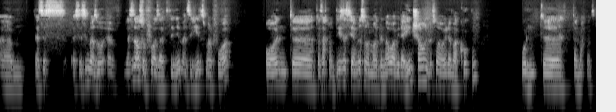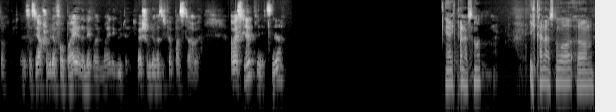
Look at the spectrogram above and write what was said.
Ähm, das ist, das ist immer so, äh, das ist auch so ein Vorsatz, den nimmt man sich jedes Mal vor. Und äh, da sagt man, dieses Jahr müssen wir mal genauer wieder hinschauen, müssen wir wieder mal gucken. Und äh, dann macht man es doch nicht. Dann ist das Jahr schon wieder vorbei und dann denkt man, meine Güte, ich weiß schon wieder, was ich verpasst habe. Aber es hilft nichts, ne? Ja, ich kann das nur, ich kann das nur, ähm,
